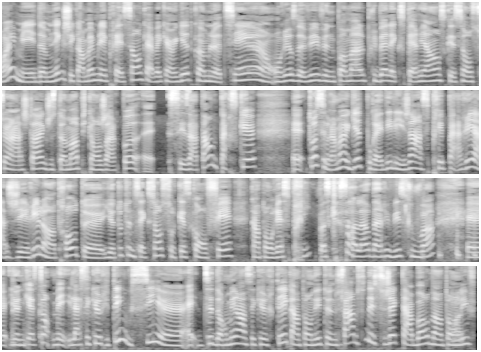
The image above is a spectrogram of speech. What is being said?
Oui, mais Dominique, j'ai quand même l'impression qu'avec un guide comme le tien, on risque de vivre une pas mal plus belle expérience que si on suit un hashtag justement puis qu'on gère pas euh, ses attentes parce que euh, toi c'est vraiment un guide pour aider les gens à se préparer, à se gérer. Là, entre autres, euh, il y a toute une section sur qu'est-ce qu'on fait quand on reste pris parce que ça a l'air d'arriver souvent. Euh, Il y a une question, mais la sécurité aussi, euh, tu sais, dormir en sécurité quand on est une femme, c'est des sujets que tu abordes dans ton Ouais. livre?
